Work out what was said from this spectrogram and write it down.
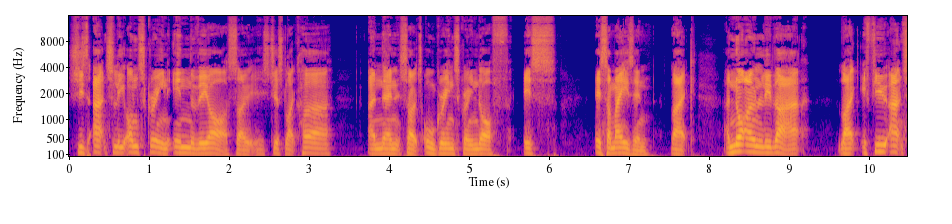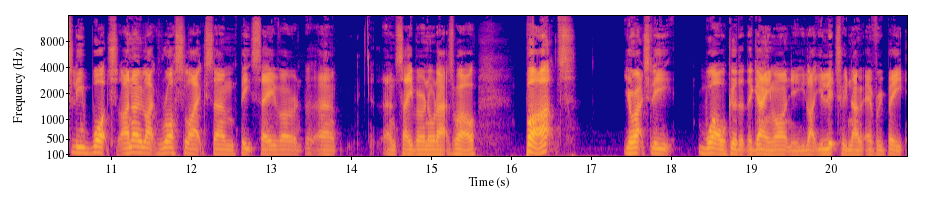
she's actually on screen in the VR. So it's just like her, and then so it's all green screened off. It's it's amazing. Like, and not only that, like if you actually watch, I know like Ross likes um Beat Saber uh, and Saber and all that as well, but you're actually well good at the game, aren't you? you like you literally know every beat.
